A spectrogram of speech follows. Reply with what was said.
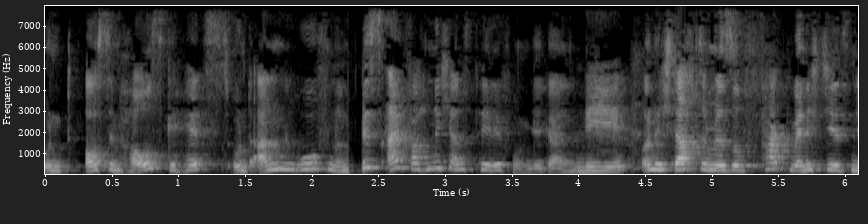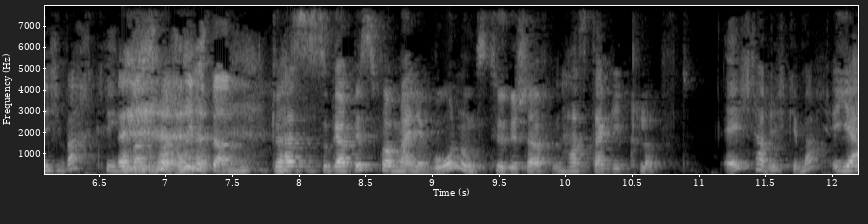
und aus dem Haus gehetzt und angerufen und bist einfach nicht ans Telefon gegangen. Nee. Und ich dachte mir so, fuck, wenn ich die jetzt nicht wach kriege, was mache ich dann? Du hast es sogar bis vor meine Wohnungstür geschafft und hast da geklopft. Echt? Habe ich gemacht? Ja,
